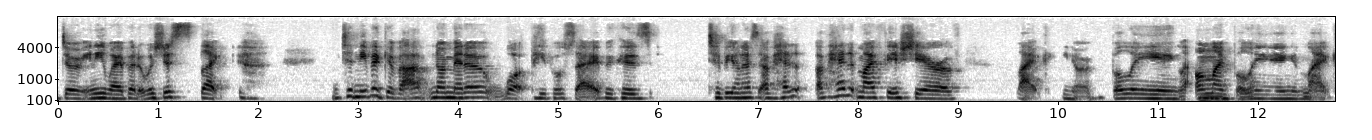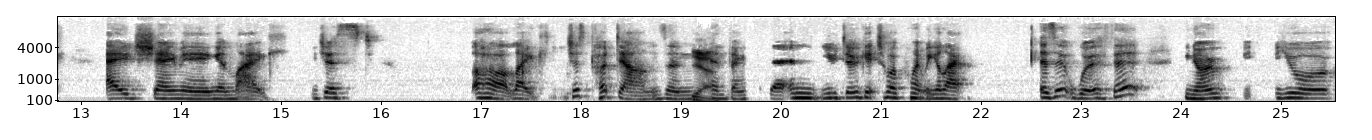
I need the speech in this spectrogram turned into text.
do anyway, but it was just like to never give up, no matter what people say, because to be honest, I've had I've had my fair share of like you know bullying, like mm. online bullying, and like age shaming, and like just uh, like just put downs and yeah. and things like that. And you do get to a point where you're like, is it worth it? You know, you're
